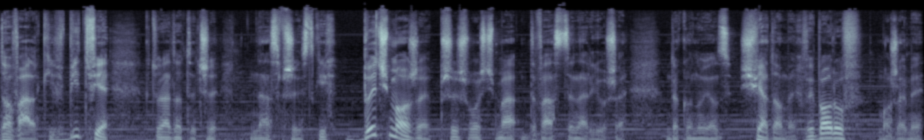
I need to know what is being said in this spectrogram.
do walki w bitwie, która dotyczy nas wszystkich. Być może przyszłość ma dwa scenariusze. Dokonując świadomych wyborów, możemy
